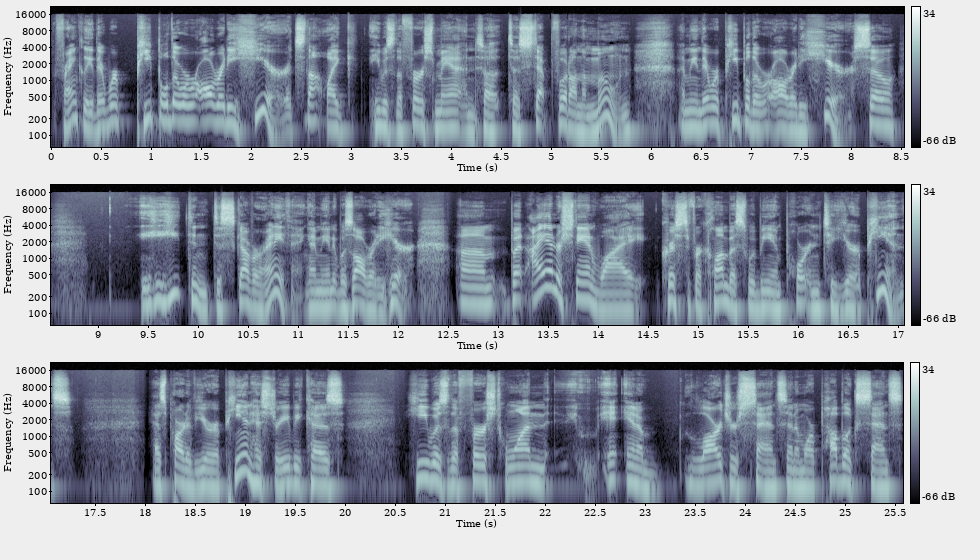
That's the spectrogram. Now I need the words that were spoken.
frankly, there were people that were already here. It's not like he was the first man to, to step foot on the moon. I mean, there were people that were already here. So he didn't discover anything. I mean, it was already here. Um, but I understand why Christopher Columbus would be important to Europeans as part of European history because he was the first one in a larger sense, in a more public sense,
